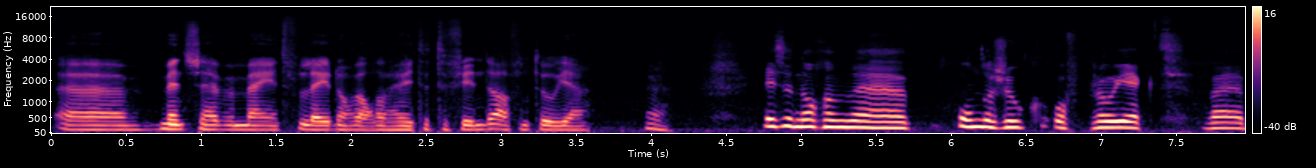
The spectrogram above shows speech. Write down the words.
Eh, mensen hebben mij in het verleden nog wel weten te vinden af en toe, ja. Is er nog een eh, onderzoek of project waar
